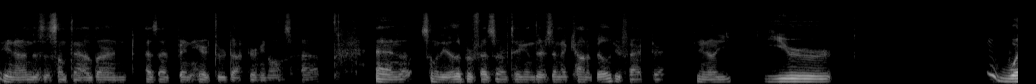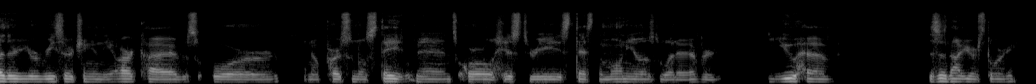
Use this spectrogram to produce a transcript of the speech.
you know and this is something i learned as i've been here through dr Hino's, uh, and some of the other professors i've taken there's an accountability factor. You know you're whether you're researching in the archives or you know personal statements oral histories testimonials whatever you have this is not your story.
